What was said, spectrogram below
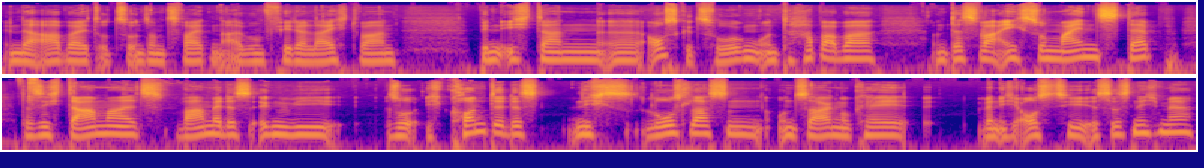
in der Arbeit zu unserem zweiten Album Federleicht waren, bin ich dann äh, ausgezogen und habe aber, und das war eigentlich so mein Step, dass ich damals, war mir das irgendwie so, ich konnte das nicht loslassen und sagen, okay, wenn ich ausziehe, ist es nicht mehr,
